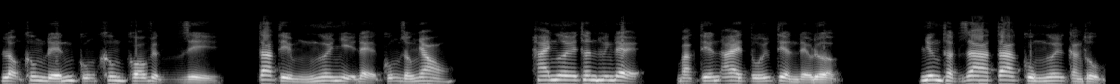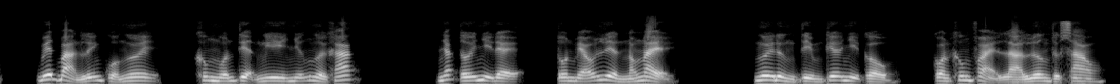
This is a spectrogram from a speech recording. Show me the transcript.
lộng không đến cũng không có việc gì, ta tìm ngươi nhị đệ cũng giống nhau. Hai ngươi thân huynh đệ, bạc tiến ai túi tiền đều được. Nhưng thật ra ta cùng ngươi càng thục, biết bản lĩnh của ngươi, không muốn tiện nghi những người khác. Nhắc tới nhị đệ, tôn béo liền nóng nảy. Ngươi đừng tìm kia nhị cầu, còn không phải là lương thực sao,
